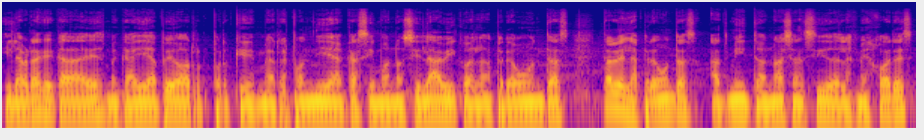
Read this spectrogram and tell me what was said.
y la verdad que cada vez me caía peor porque me respondía casi monosilábico en las preguntas. Tal vez las preguntas, admito, no hayan sido de las mejores.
